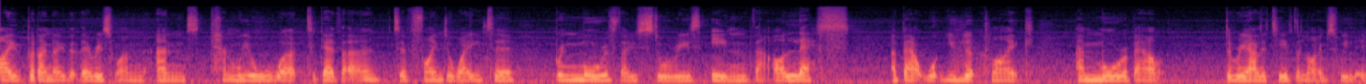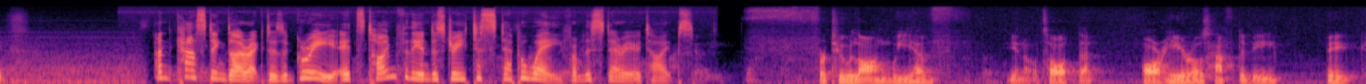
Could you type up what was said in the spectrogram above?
I but I know that there is one and can we all work together to find a way to bring more of those stories in that are less about what you look like and more about the reality of the lives we live. And casting directors agree it's time for the industry to step away from the stereotypes. For too long, we have, you know, thought that our heroes have to be big,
